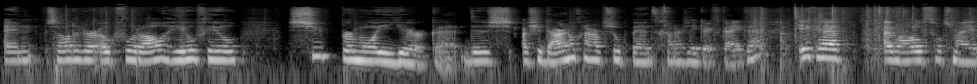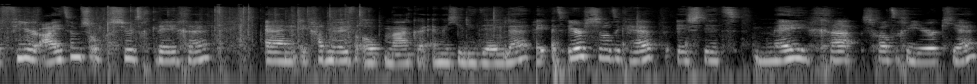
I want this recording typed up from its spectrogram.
En ze hadden er ook vooral heel veel super mooie jurken. Dus als je daar nog naar op zoek bent, ga daar zeker even kijken. Ik heb uit mijn hoofd volgens mij vier items opgestuurd gekregen. En ik ga het nu even openmaken en met jullie delen. Het eerste wat ik heb is dit mega schattige jurkje.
